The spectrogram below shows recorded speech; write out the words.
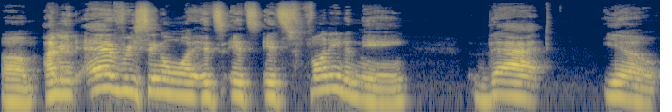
Um, I mean, every single one. It's it's it's funny to me that you know,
